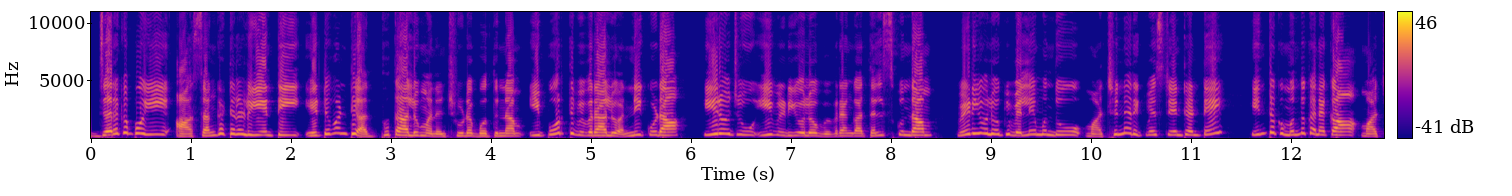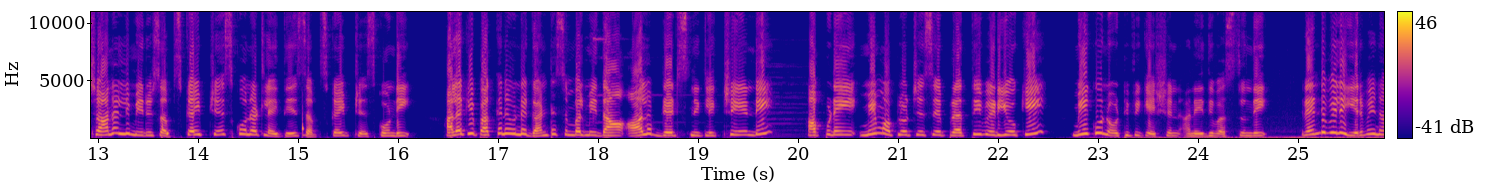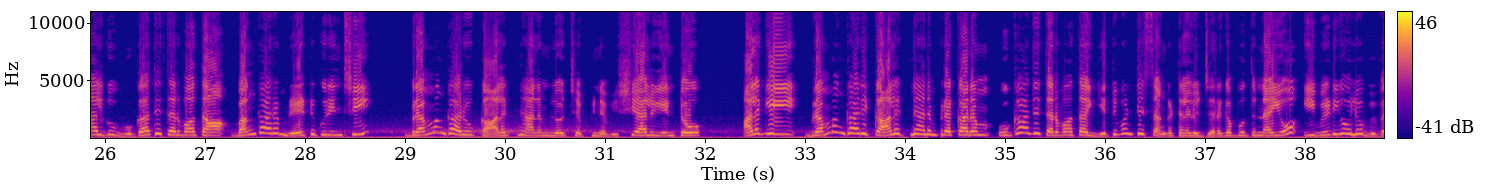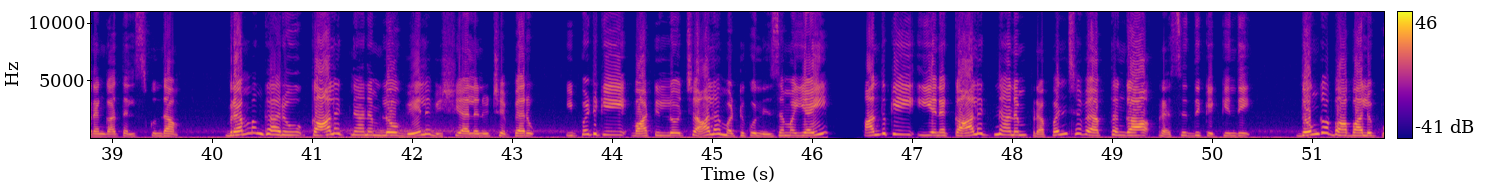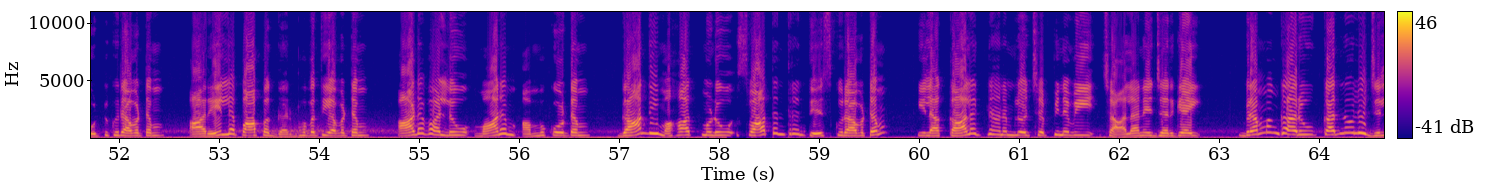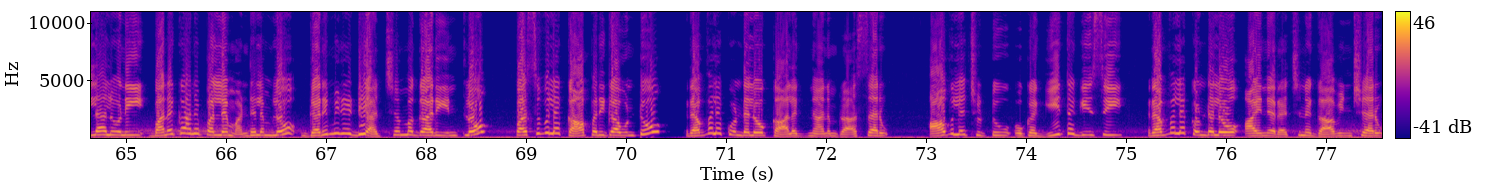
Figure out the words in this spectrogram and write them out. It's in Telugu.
జరగబోయే ఆ సంఘటనలు ఏంటి ఎటువంటి అద్భుతాలు మనం చూడబోతున్నాం ఈ పూర్తి వివరాలు అన్నీ కూడా ఈ రోజు ఈ వీడియోలో వివరంగా తెలుసుకుందాం. వీడియోలోకి వెళ్ళే ముందు మా చిన్న రిక్వెస్ట్ ఏంటంటే ఇంతకు ముందు కనుక మా ఛానల్ని మీరు సబ్స్క్రైబ్ చేసుకున్నట్లయితే సబ్స్క్రైబ్ చేసుకోండి. అలాగే పక్కన ఉన్న గంట సింబల్ మీద ఆల్ అప్డేట్స్ని క్లిక్ చేయండి. అప్పుడే మేము అప్లోడ్ చేసే ప్రతి వీడియోకి మీకు నోటిఫికేషన్ అనేది వస్తుంది. రెండు వేల ఇరవై నాలుగు ఉగాది తర్వాత బంగారం రేటు గురించి బ్రహ్మంగారు కాలజ్ఞానంలో చెప్పిన విషయాలు ఏంటో అలాగే బ్రహ్మంగారి కాలజ్ఞానం ప్రకారం ఉగాది తర్వాత ఎటువంటి సంఘటనలు జరగబోతున్నాయో ఈ వీడియోలో వివరంగా తెలుసుకుందాం. బ్రహ్మంగారు కాలజ్ఞానంలో వేల విషయాలను చెప్పారు. ఇప్పటికీ వాటిల్లో చాలా మట్టుకు నిజమయ్యాయి. అందుకే ఈయన కాలజ్ఞానం ప్రపంచవ్యాప్తంగా ప్రసిద్ధికెక్కింది. దొంగ బాబాలు పుట్టుకురావటం ఆరేళ్ళ పాప గర్భవతి అవటం ఆడవాళ్ళు మానం అమ్ముకోవటం గాంధీ మహాత్ముడు స్వాతంత్రం తీసుకురావటం ఇలా కాలజ్ఞానంలో చెప్పినవి చాలానే జరిగాయి. బ్రహ్మంగారు కర్నూలు జిల్లాలోని బనకానపల్లె మండలంలో గరిమిరెడ్డి అచ్చమ్మ గారి ఇంట్లో పశువుల కాపరిగా ఉంటూ రవ్వలకొండలో కాలజ్ఞానం రాశారు. ఆవుల చుట్టూ ఒక గీత గీసి రవ్వలకొండలో ఆయన రచన గావించారు.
